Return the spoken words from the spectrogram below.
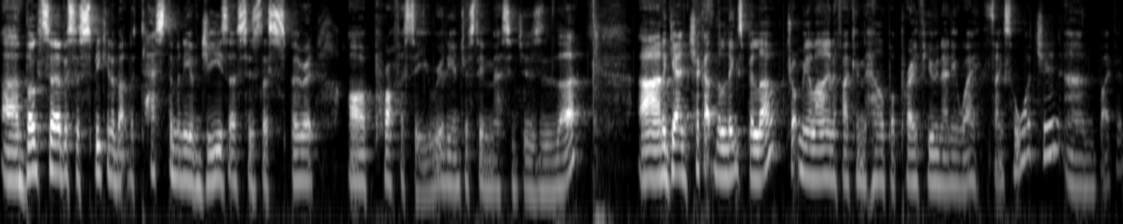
Uh, both services speaking about the testimony of Jesus is the spirit of prophecy. Really interesting messages there. And again, check out the links below. Drop me a line if I can help or pray for you in any way. Thanks for watching and bye for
